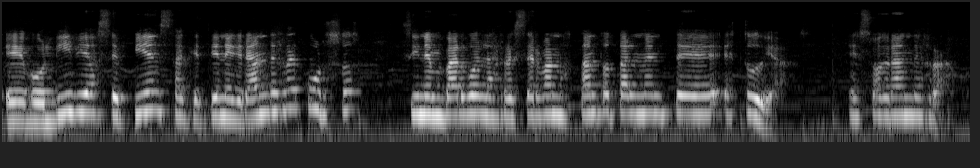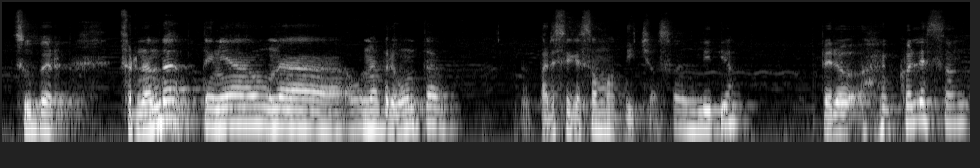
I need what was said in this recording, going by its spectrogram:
eh, Bolivia se piensa que tiene grandes recursos, sin embargo las reservas no están totalmente estudiadas. Eso a grandes rasgos. Súper. Fernanda, tenía una, una pregunta, parece que somos dichosos en litio. Pero, ¿cuáles son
